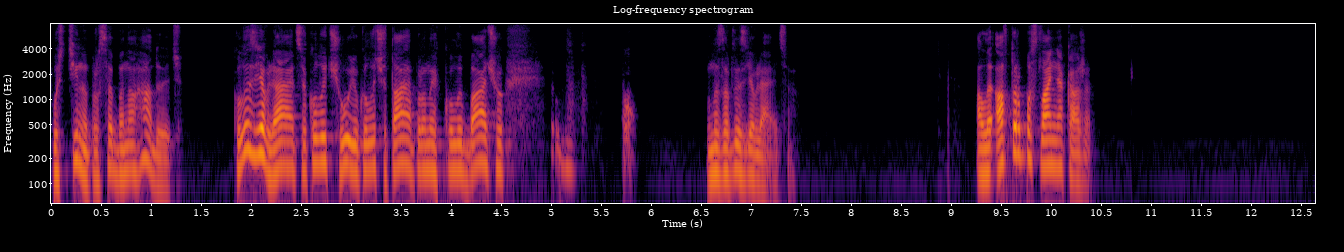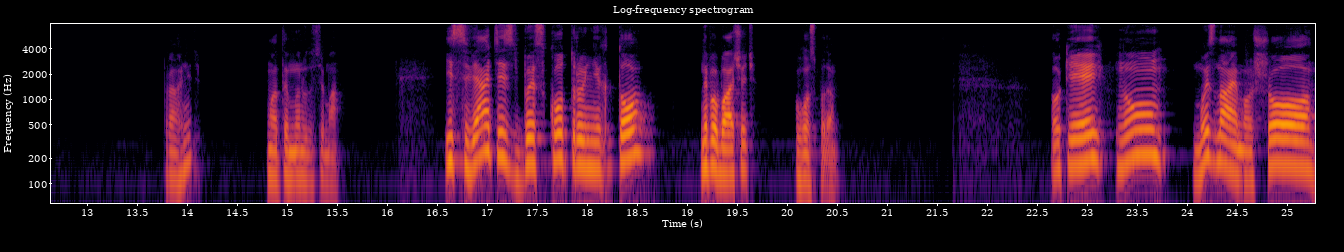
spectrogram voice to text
постійно про себе нагадують. Коли з'являються, коли чую, коли читаю про них, коли бачу, вони завжди з'являються. Але автор послання каже: прагніть мати мир з усіма. І святість, без котрої ніхто не побачить Господа. Окей, ну, ми знаємо, що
